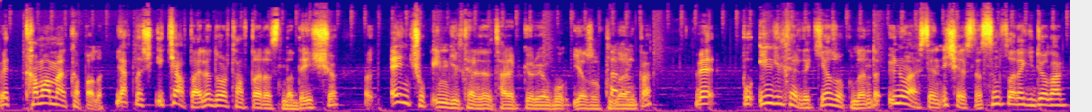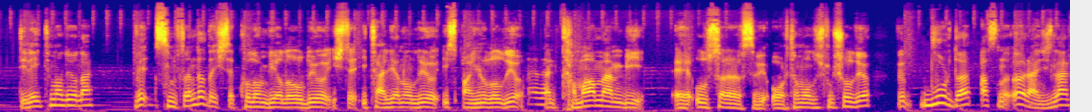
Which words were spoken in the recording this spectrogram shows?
ve tamamen kapalı. Yaklaşık 2 haftayla 4 hafta arasında değişiyor. En çok İngiltere'de talep görüyor bu yaz okullarında. Ve bu İngiltere'deki yaz okullarında üniversitenin içerisinde sınıflara gidiyorlar, dil eğitimi alıyorlar ve sınıflarında da işte Kolombiyalı oluyor, işte İtalyan oluyor, İspanyol oluyor. Hani tamamen bir e, uluslararası bir ortam oluşmuş oluyor ve burada aslında öğrenciler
